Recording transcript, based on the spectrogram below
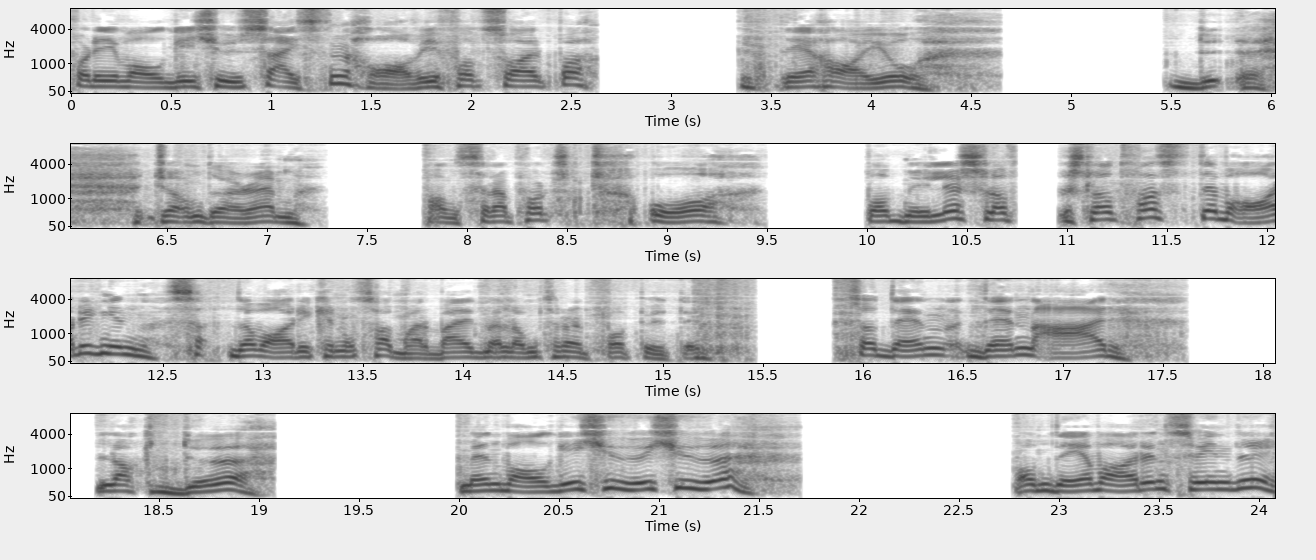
Fordi valget i 2016 har vi fått svar på. Det har jo John Durham, hans rapport, og Bob Müller slått, fast det var, ingen, det var ikke noe samarbeid mellom Trump og Putin. Så den, den er lagt død. Men valget i 2020, om det var en svindel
